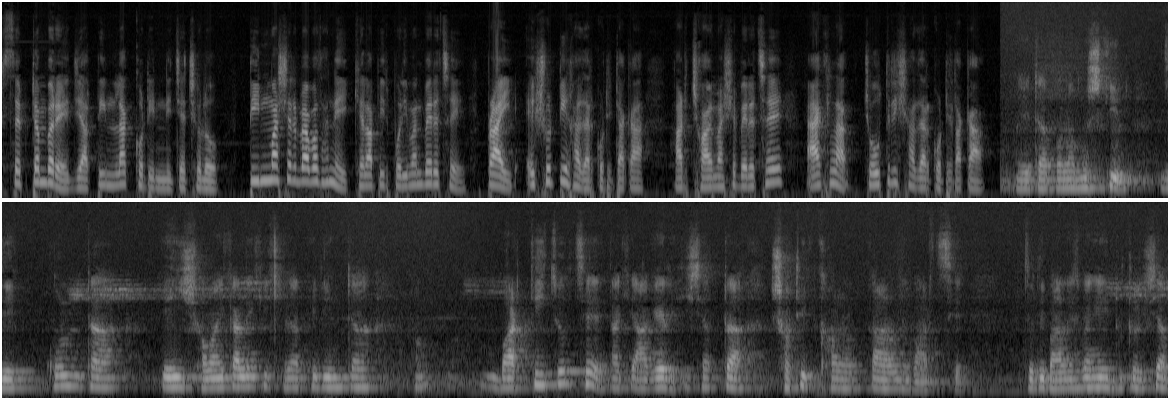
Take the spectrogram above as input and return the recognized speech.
সেপ্টেম্বরে যা তিন লাখ কোটির নিচে ছিল। তিন মাসের ব্যবধানে খেলাপির পরিমাণ বেড়েছে প্রায় একষট্টি হাজার কোটি টাকা আর ছয় মাসে বেড়েছে এক লাখ চৌত্রিশ হাজার কোটি টাকা। এটা বলা মুশকিল যে কোনটা এই সময়কালে কি খেলাপি ঋণটা বাড়তেই চলছে নাকি আগের হিসাবটা সঠিক কারণে বাড়ছে? যদি বাংলাদেশ ব্যাংক এই দুটো হিসাব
